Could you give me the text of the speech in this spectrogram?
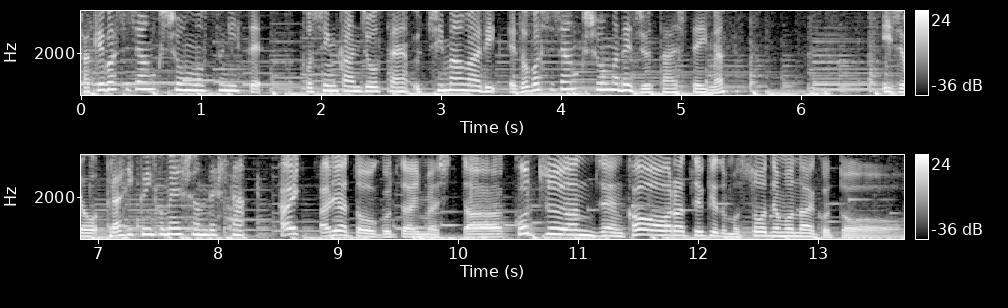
竹橋ジャンクションを過ぎて都心環状線内回り江戸橋ジャンクションまで渋滞しています。以上トラフィックインフォメーションでした。はいありがとうございました。交通安全顔は笑ってるけどもそうでもないこと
